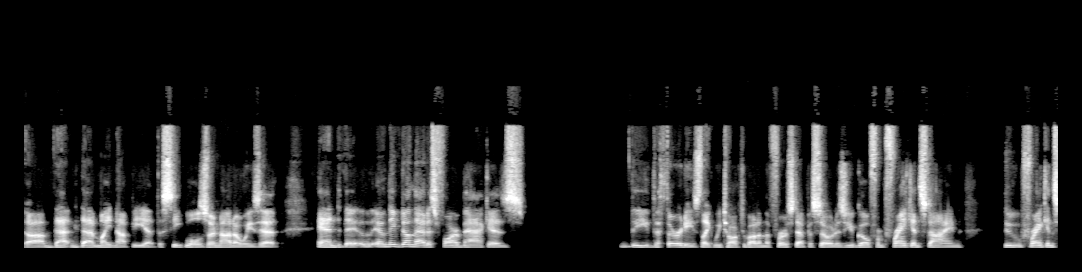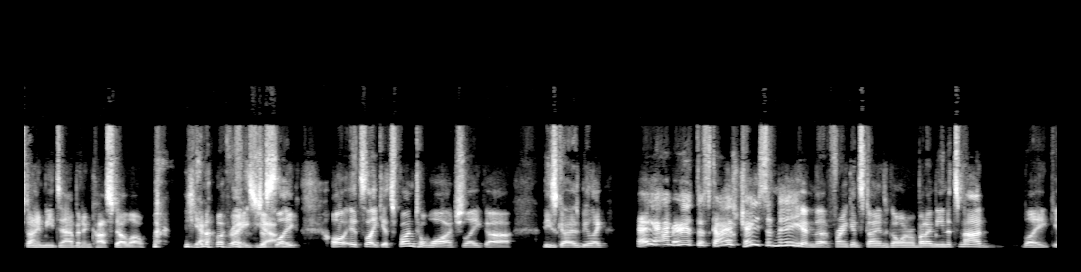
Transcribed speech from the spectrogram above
uh, that that might not be it. The sequels are not always it, and they and they've done that as far back as the the 30s like we talked about in the first episode as you go from frankenstein to frankenstein meets abbott and costello Yeah, know, right, it's just yeah. like oh it's like it's fun to watch like uh these guys be like hey i'm it this guy's chasing me and the frankenstein's going but i mean it's not like it,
